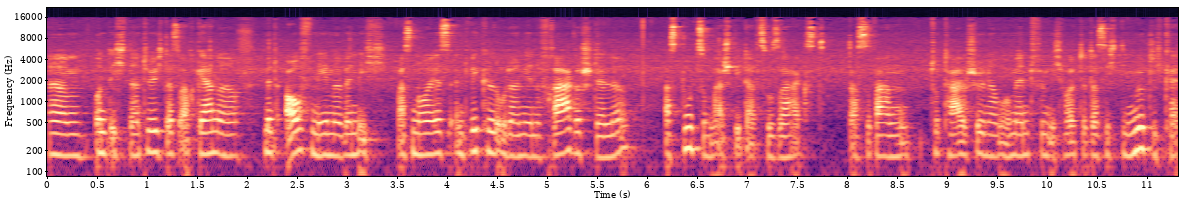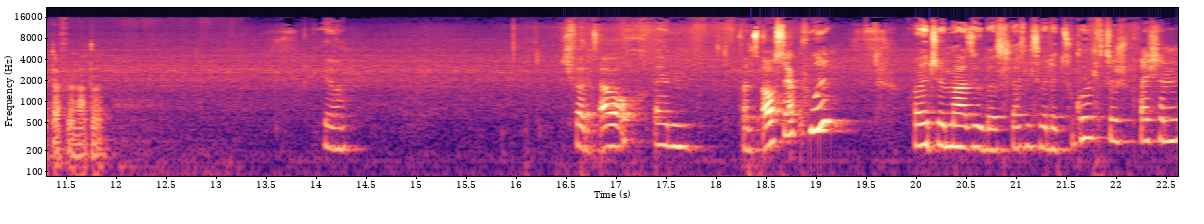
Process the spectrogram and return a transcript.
ähm, und ich natürlich das auch gerne mit aufnehme, wenn ich was Neues entwickle oder mir eine Frage stelle, was du zum Beispiel dazu sagst. Das war ein total schöner Moment für mich heute, dass ich die Möglichkeit dafür hatte. Ja. Ich fand es auch, ähm, auch sehr cool heute mal so über das Klassenzimmer der Zukunft zu sprechen.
